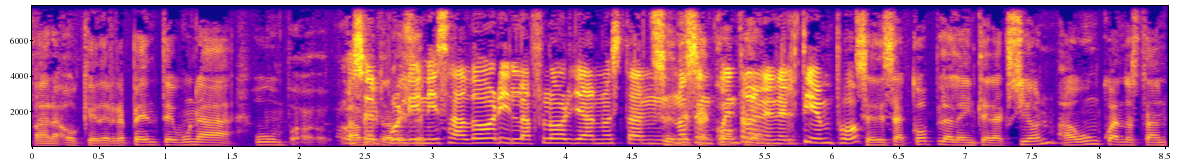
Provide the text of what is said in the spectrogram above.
para, o que de repente una, un, O sea, el polinizador y la flor ya no están, se no se encuentran en el tiempo. Se desacopla la interacción, aun cuando están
